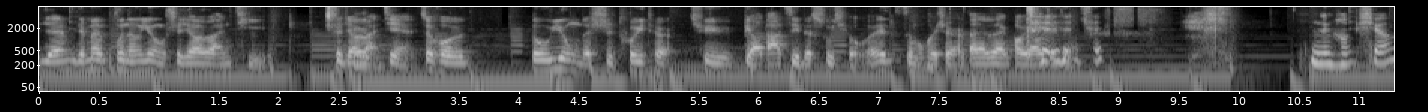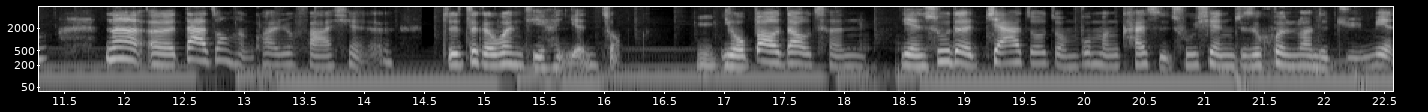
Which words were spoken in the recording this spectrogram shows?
人人们不能用社交软体、社交软件，嗯、最后都用的是 Twitter 去表达自己的诉求。哎，怎么回事？大家在高压这边，很好笑。那呃，大众很快就发现了，就是这个问题很严重。嗯，有报道称，脸书的加州总部门开始出现就是混乱的局面。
